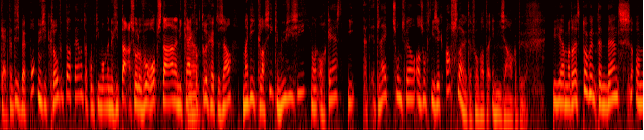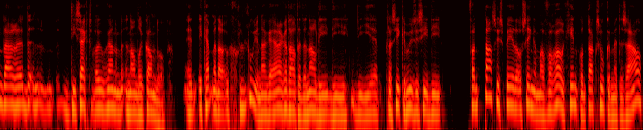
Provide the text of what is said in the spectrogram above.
kijk, dat is bij popmuziek geloof ik dat. Hè? Want dan komt iemand met een gitaarsolo voorop staan en die krijgt ja. wat terug uit de zaal. Maar die klassieke muzici, zo'n orkest, die, dat, het lijkt soms wel alsof die zich afsluiten voor wat er in die zaal gebeurt. Ja, maar er is toch een tendens om daar, de, die zegt, we gaan een andere kant op. Ik heb me daar ook gloeiend aan geërgerd altijd. En al die, die, die klassieke muzici die fantastisch spelen of zingen, maar vooral geen contact zoeken met de zaal.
